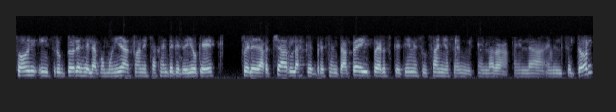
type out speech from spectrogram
son instructores de la comunidad, son esta gente que te digo que suele dar charlas, que presenta papers, que tiene sus años en, en, la, en, la, en el sector.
